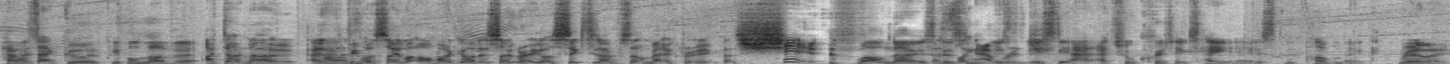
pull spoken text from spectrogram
How is that good? People love it. I don't know. And How's people that- say like, "Oh my god, it's so great! It got 69% on Metacritic." That's shit. Well, no, it's because like it's, average. it's the a- actual critics hate it. It's the public really?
